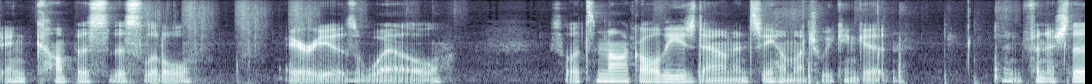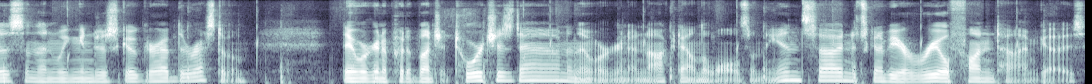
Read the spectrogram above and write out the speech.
encompass this little area as well. So let's knock all these down and see how much we can get. And finish this, and then we can just go grab the rest of them. Then we're going to put a bunch of torches down, and then we're going to knock down the walls on the inside, and it's going to be a real fun time, guys.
